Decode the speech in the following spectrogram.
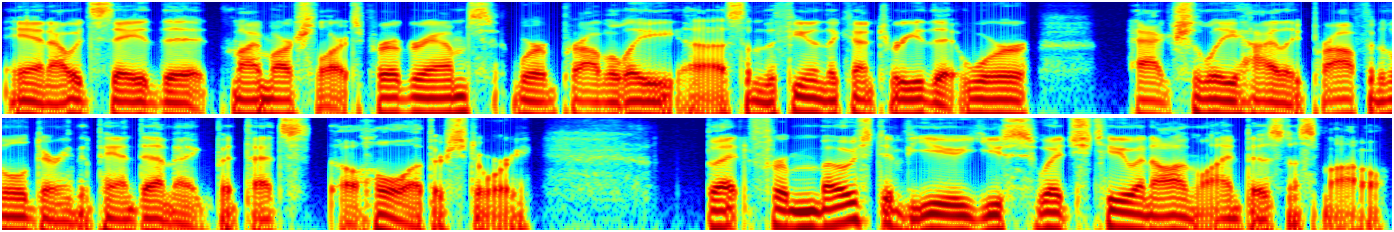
And I would say that my martial arts programs were probably uh, some of the few in the country that were actually highly profitable during the pandemic, but that's a whole other story. But for most of you, you switch to an online business model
